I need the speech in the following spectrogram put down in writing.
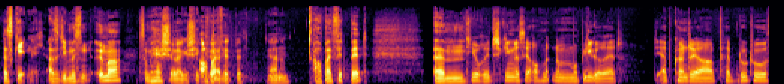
Das geht nicht. Also die müssen immer zum Hersteller geschickt auch bei werden. Fitbit. Ja, ne? Auch bei Fitbit. Ähm, Theoretisch ging das ja auch mit einem Mobilgerät. Die App könnte ja per Bluetooth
